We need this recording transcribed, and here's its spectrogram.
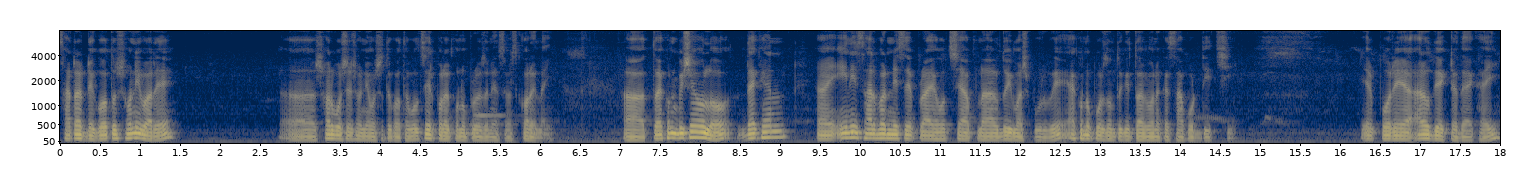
স্যাটারডে গত শনিবারে সর্বশেষ উনি আমার সাথে কথা বলছে, এরপরে কোনো প্রয়োজনে এস করে নাই। তো এখন বিষয় হলো, দেখেন ইনি সার্ভার নিচে প্রায় হচ্ছে আপনার দুই মাস পূর্বে। এখনও পর্যন্ত কিন্তু আমি ওনাকে সাপোর্ট দিচ্ছি। এরপরে আরও দু একটা দেখাই।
